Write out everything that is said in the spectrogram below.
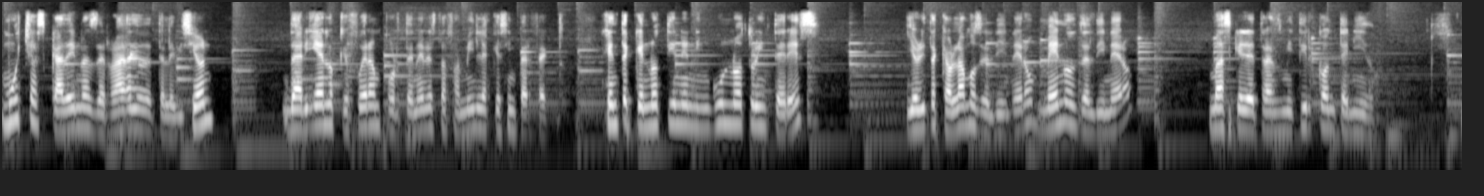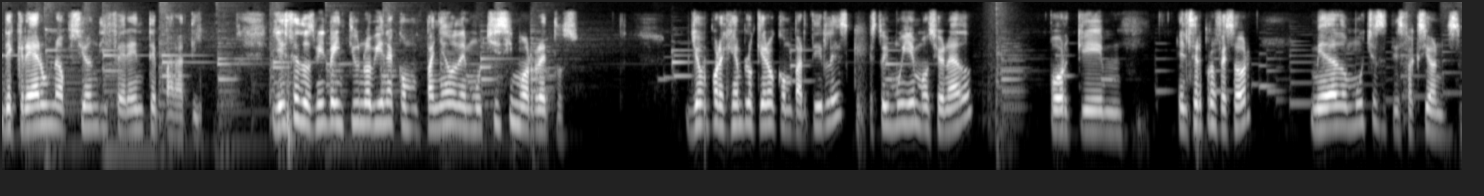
muchas cadenas de radio, de televisión, darían lo que fueran por tener esta familia que es imperfecto. Gente que no tiene ningún otro interés, y ahorita que hablamos del dinero, menos del dinero, más que de transmitir contenido, de crear una opción diferente para ti. Y este 2021 viene acompañado de muchísimos retos. Yo, por ejemplo, quiero compartirles que estoy muy emocionado porque mm, el ser profesor me ha dado muchas satisfacciones.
